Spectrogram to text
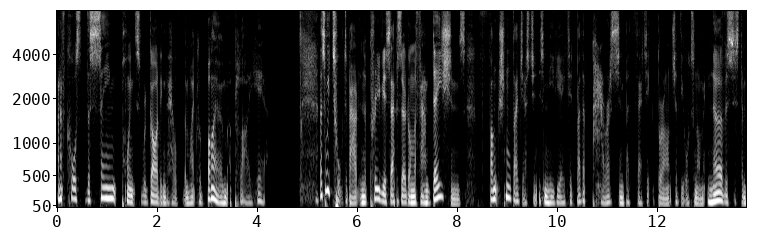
And of course, the same points regarding the health of the microbiome apply here. As we talked about in the previous episode on the foundations, functional digestion is mediated by the parasympathetic branch of the autonomic nervous system,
